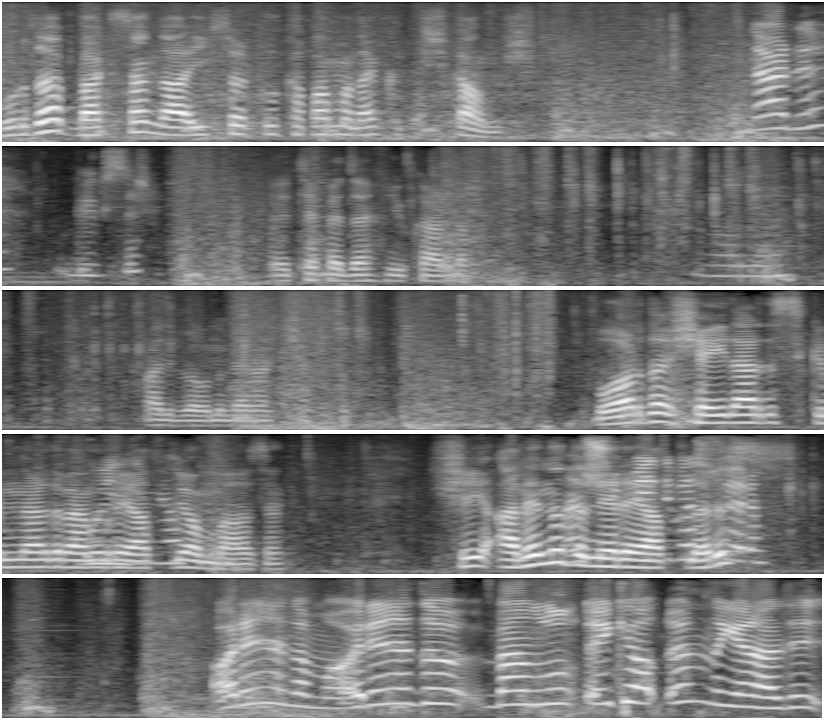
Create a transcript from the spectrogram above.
Burada baksan daha ilk circle kapanmadan 40 kişi kalmış. Nerede? Büyüksür. E, tepede, yukarıda. Vallahi. Hadi be onu ben açacağım. Bu arada şeylerde, scrimlerde ben Bu buraya elim atlıyorum bazen. Şey arenada Ben şu nereye midi atlarız? basıyorum. Arenada mı? Arenada ben loot'la iki atlıyorum da genelde.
